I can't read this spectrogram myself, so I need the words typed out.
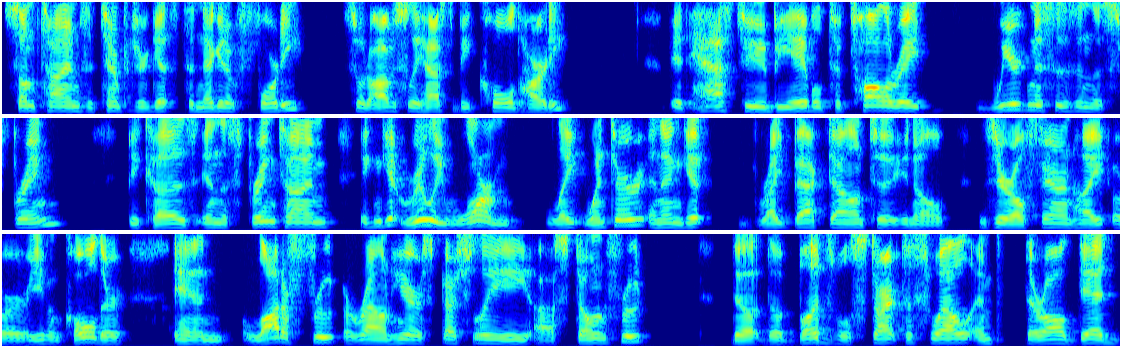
sometimes the temperature gets to negative 40. So it obviously has to be cold hardy. It has to be able to tolerate weirdnesses in the spring because in the springtime it can get really warm late winter and then get right back down to you know zero Fahrenheit or even colder. And a lot of fruit around here, especially uh, stone fruit, the the buds will start to swell and they're all dead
